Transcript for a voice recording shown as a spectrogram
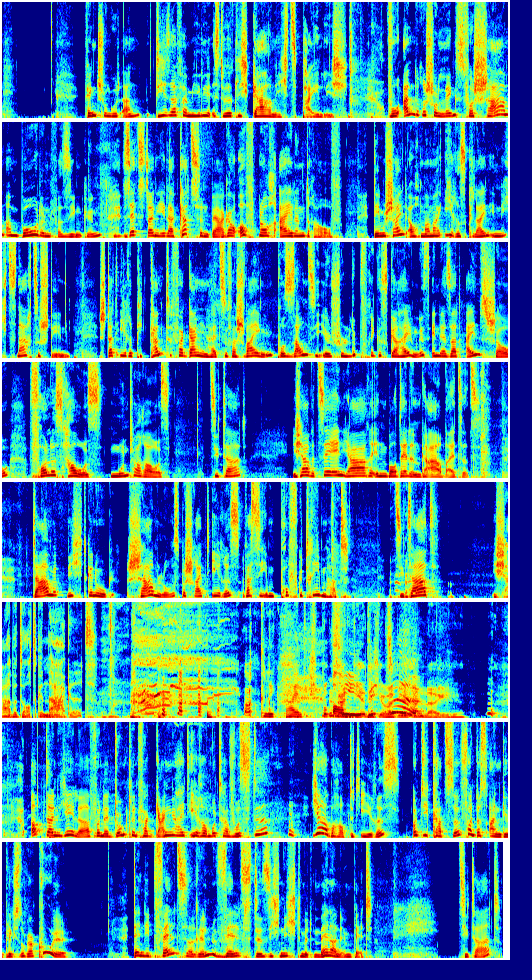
Fängt schon gut an. Dieser Familie ist wirklich gar nichts peinlich. Wo andere schon längst vor Scham am Boden versinken, setzt Daniela Katzenberger oft noch einen drauf. Dem scheint auch Mama Iris Klein in nichts nachzustehen. Statt ihre pikante Vergangenheit zu verschweigen, posaunt sie ihr schlüpfriges Geheimnis in der Sat1-Show Volles Haus munter raus. Zitat: Ich habe zehn Jahre in Bordellen gearbeitet. Damit nicht genug. Schamlos beschreibt Iris, was sie im Puff getrieben hat. Zitat: Ich habe dort genagelt. Clickbait. Spuck Oh, dir nicht über die? Anlage hier. Ob Daniela von der dunklen Vergangenheit ihrer Mutter wusste? Ja, behauptet Iris. Und die Katze fand das angeblich sogar cool. Denn die Pfälzerin wälzte sich nicht mit Männern im Bett. Zitat.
